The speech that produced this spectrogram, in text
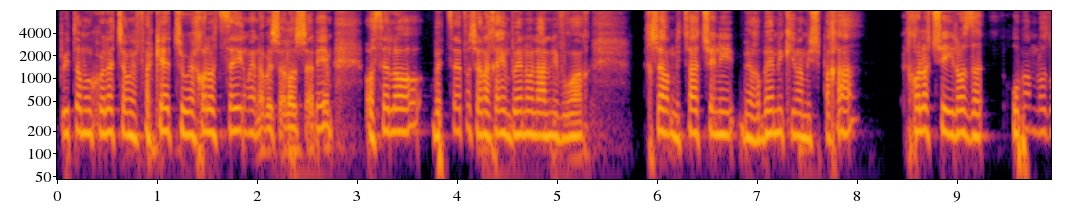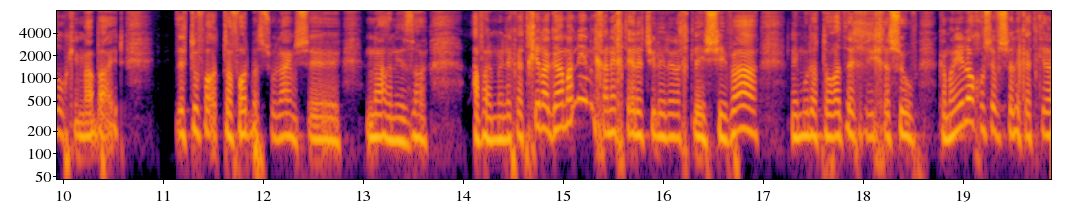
פתאום הוא קולט שהמפקד, שהוא יכול להיות צעיר ממנו בשלוש שנים, עושה לו בית ספר של החיים ואין לו לאן לברוח. עכשיו, מצד שני, בהרבה מקרים המשפחה, יכול להיות שהיא לא, רובם לא זורקים מהבית. זה תופעות, תופעות בשוליים שנער נזרק. אבל מלכתחילה גם אני מחנך את הילד שלי ללכת לישיבה, לימוד התורה זה הכי חשוב. גם אני לא חושב שלכתחילה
